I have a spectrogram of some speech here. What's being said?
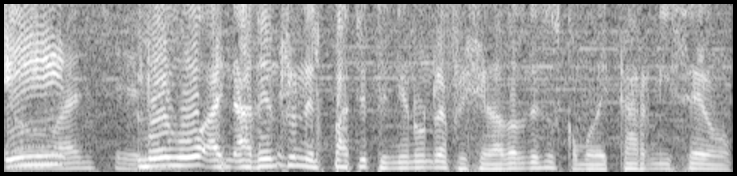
Y No luego en- adentro en el patio tenían un refrigerador de esos como de carnicero.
